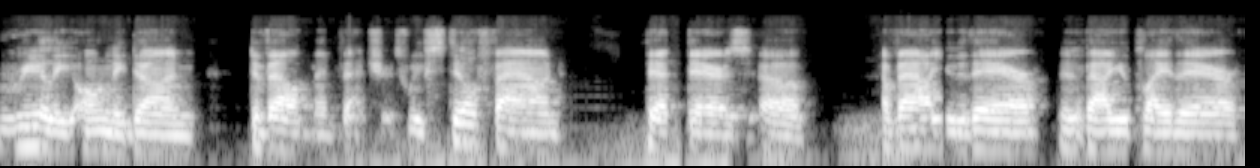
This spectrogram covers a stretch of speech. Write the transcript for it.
really only done development ventures. We've still found that there's a, value there, there's a value play there.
